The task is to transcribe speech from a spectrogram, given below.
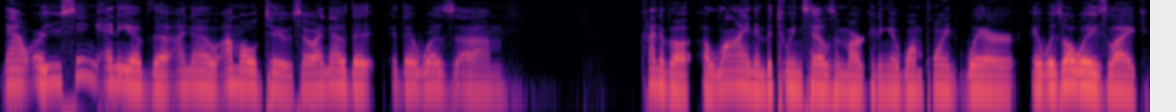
Now, are you seeing any of the? I know I'm old too, so I know that there was um, kind of a, a line in between sales and marketing at one point where it was always like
